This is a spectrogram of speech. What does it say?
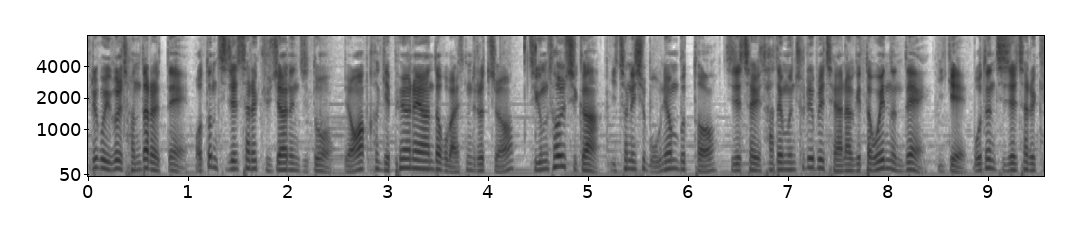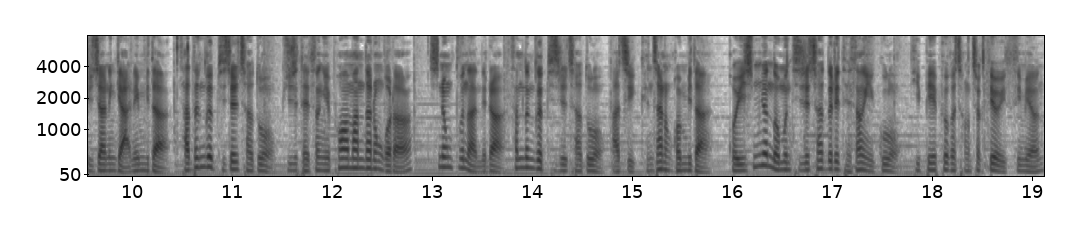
그리고 이걸 전달할 때 어떤 디젤차를 규제하는지도 명확하게 표현해야 한다고 말씀드렸죠. 지금 서울시가 2025년부터 디젤차의 4대문 출입을 제한하겠다고 했는데 이게 모든 디젤차를 규제하는 게 아닙니다. 4등급 디젤차도 규제 대상에 포함한다는 거라 신형뿐 아니라 3등급 디젤차도 아직 괜찮은 겁니다. 거의 10년 넘은 디젤차들이 대상이고 DPF가 장착되어 있으면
